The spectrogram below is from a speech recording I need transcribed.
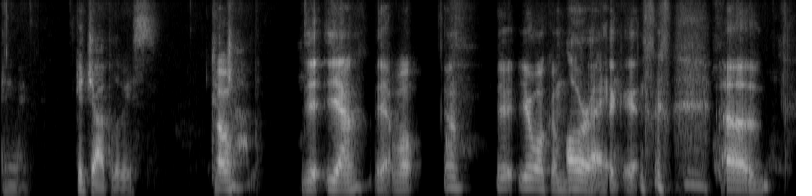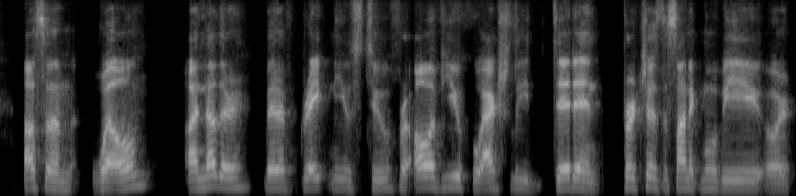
Anyway, good job, Luis. Good oh, job. Yeah, yeah. Well, oh, you're welcome. All right. um, awesome. Well, another bit of great news too for all of you who actually didn't purchase the Sonic movie, or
